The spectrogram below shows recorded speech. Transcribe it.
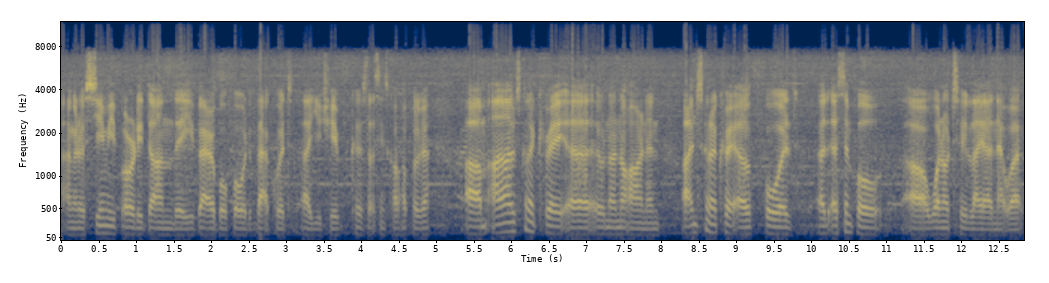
I'm going to assume you've already done the variable forward and backward uh, YouTube, because that seems quite popular. Um, and I'm just going to create, a, oh no, not RNN, I'm just going to create a forward, a, a simple uh, one or two layer network.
